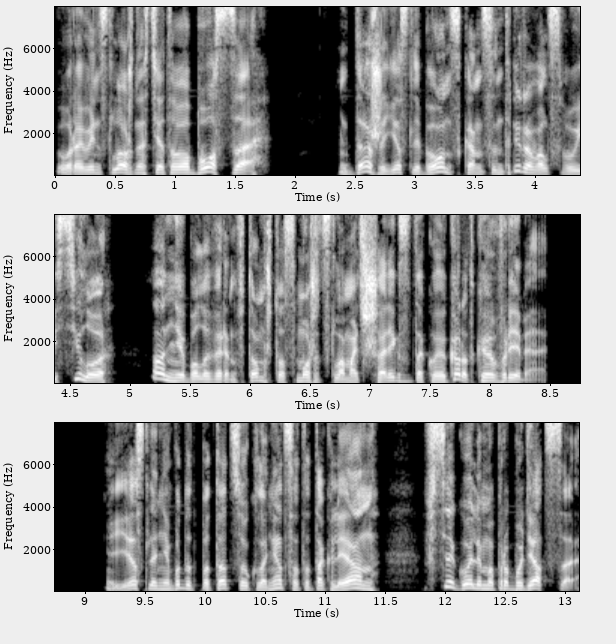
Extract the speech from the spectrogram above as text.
Уровень сложности этого босса! Даже если бы он сконцентрировал свою силу, он не был уверен в том, что сможет сломать шарик за такое короткое время. Если они будут пытаться уклоняться от атак Лиан, все големы пробудятся.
